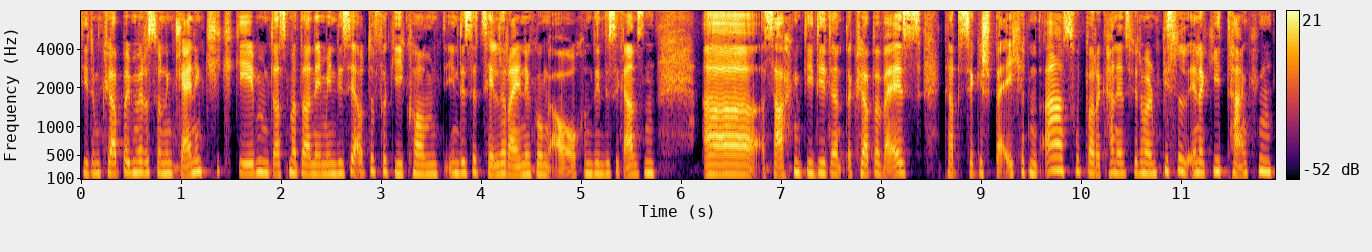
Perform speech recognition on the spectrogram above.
die dem Körper immer wieder so einen kleinen Kick geben, dass man dann eben in diese Autophagie kommt, in diese Zellreinigung auch und in diese ganzen äh, Sachen, die, die der Körper weiß, der hat es ja gespeichert und ah, super, da kann jetzt wieder mal ein bisschen Energie tanken.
